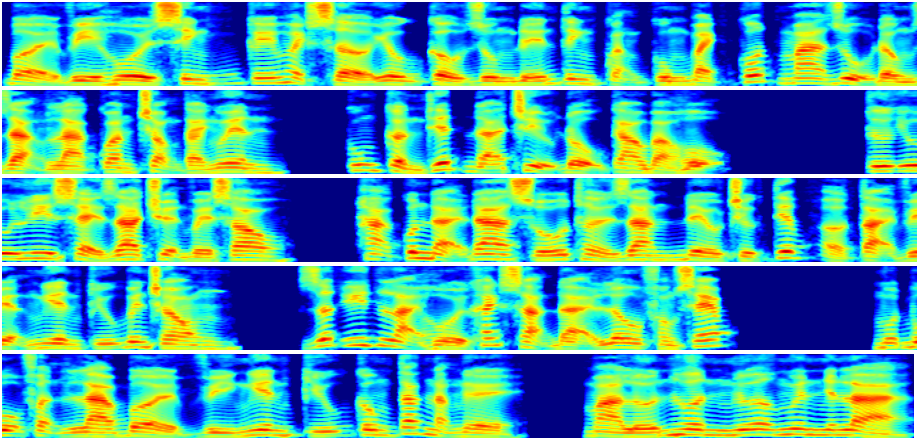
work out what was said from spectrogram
bởi vì hồi sinh kế hoạch sở yêu cầu dùng đến tinh quặng cùng bạch cốt ma dụ đồng dạng là quan trọng tài nguyên, cũng cần thiết đã chịu độ cao bảo hộ. Từ ưu ly xảy ra chuyện về sau, hạ quân đại đa số thời gian đều trực tiếp ở tại viện nghiên cứu bên trong, rất ít lại hồi khách sạn đại lâu phòng xếp. Một bộ phận là bởi vì nghiên cứu công tác nặng nề, mà lớn hơn nữa nguyên nhân là,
